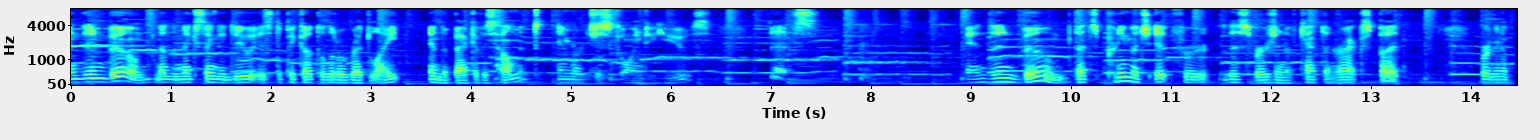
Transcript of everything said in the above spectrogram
And then boom. Now the next thing to do is to pick out the little red light in the back of his helmet. And we're just going to use this. And then boom. That's pretty much it for this version of Captain Rex. But we're going to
